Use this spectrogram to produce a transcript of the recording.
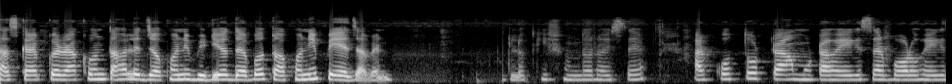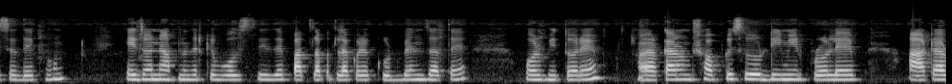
সাবস্ক্রাইব করে রাখুন, তাহলে যখনই ভিডিও দেব তখনই পেয়ে যাবেন। এগুলো কি সুন্দর হয়েছে। আর কতটা মোটা হয়ে গেছে আর বড় হয়ে গেছে দেখুন। এই জন্য আপনাদেরকে বলছি যে পাতলা পাতলা করে কুটবেন যাতে ওর ভিতরে। আর কারণ সব কিছু ডিমির প্রলেপ, আটার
